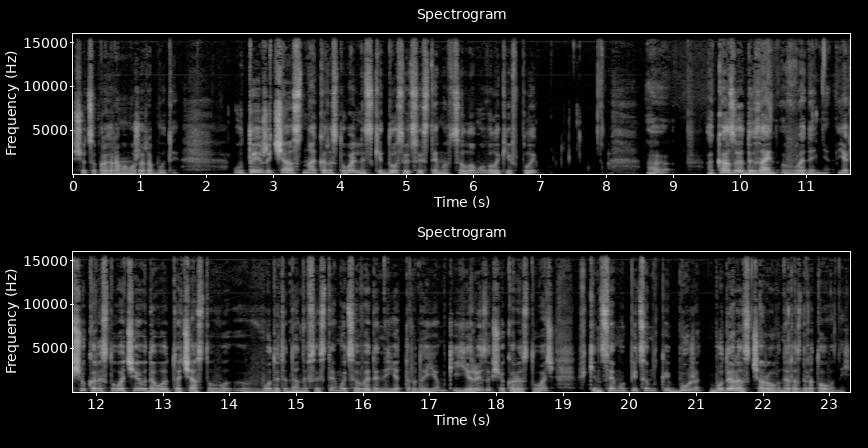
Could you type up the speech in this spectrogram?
що ця програма може робити. У той же час на користувальницький досвід системи в цілому великий вплив оказує дизайн введення. Якщо користувачеві доводиться часто вводити дані в систему, це введення є трудоємкий, є ризик, що користувач в кінцевому підсумку буде розчарований, роздратований.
